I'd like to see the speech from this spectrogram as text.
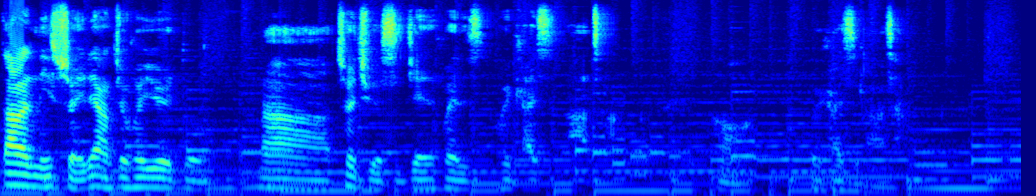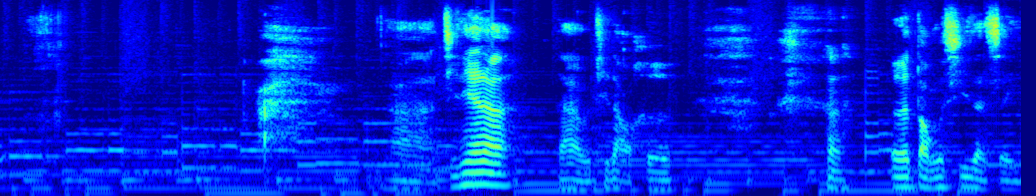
当然你水量就会越多，那萃取的时间会会开始拉长，哦，会开始拉长。那今天呢，大家有听到喝 喝东西的声音，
